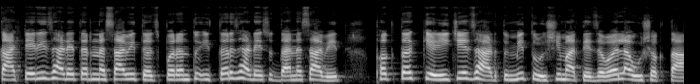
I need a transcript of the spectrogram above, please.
काटेरी झाडे तर नसावीतच परंतु इतर झाडे सुद्धा नसावीत. फक्त केळीचे झाड तुम्ही तुळशी मातेजवळ लावू शकता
